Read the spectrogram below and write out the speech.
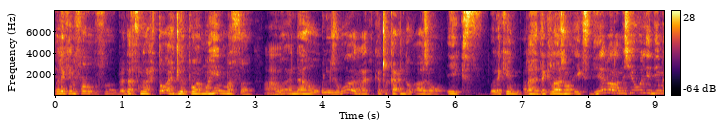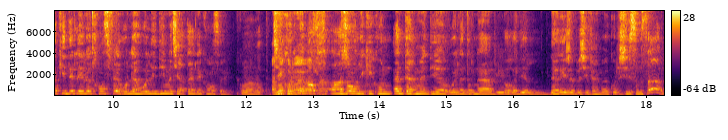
ولكن فو فو بعدا خصنا نحطوا واحد le point مهم مصاب. آه. هو أنه le joueur راه كتلقى عنده agent X ولكن راه داك l'agent X ديالو راه ماشي هو اللي ديما كيدير ليه le transfert ولا هو اللي ديما تيعطيه les conseils يكون تيكون un autre agent اللي كيكون intermédiaire ولا درناها باللغة ديال الدارجة باش يفهمها كلشي سمسار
